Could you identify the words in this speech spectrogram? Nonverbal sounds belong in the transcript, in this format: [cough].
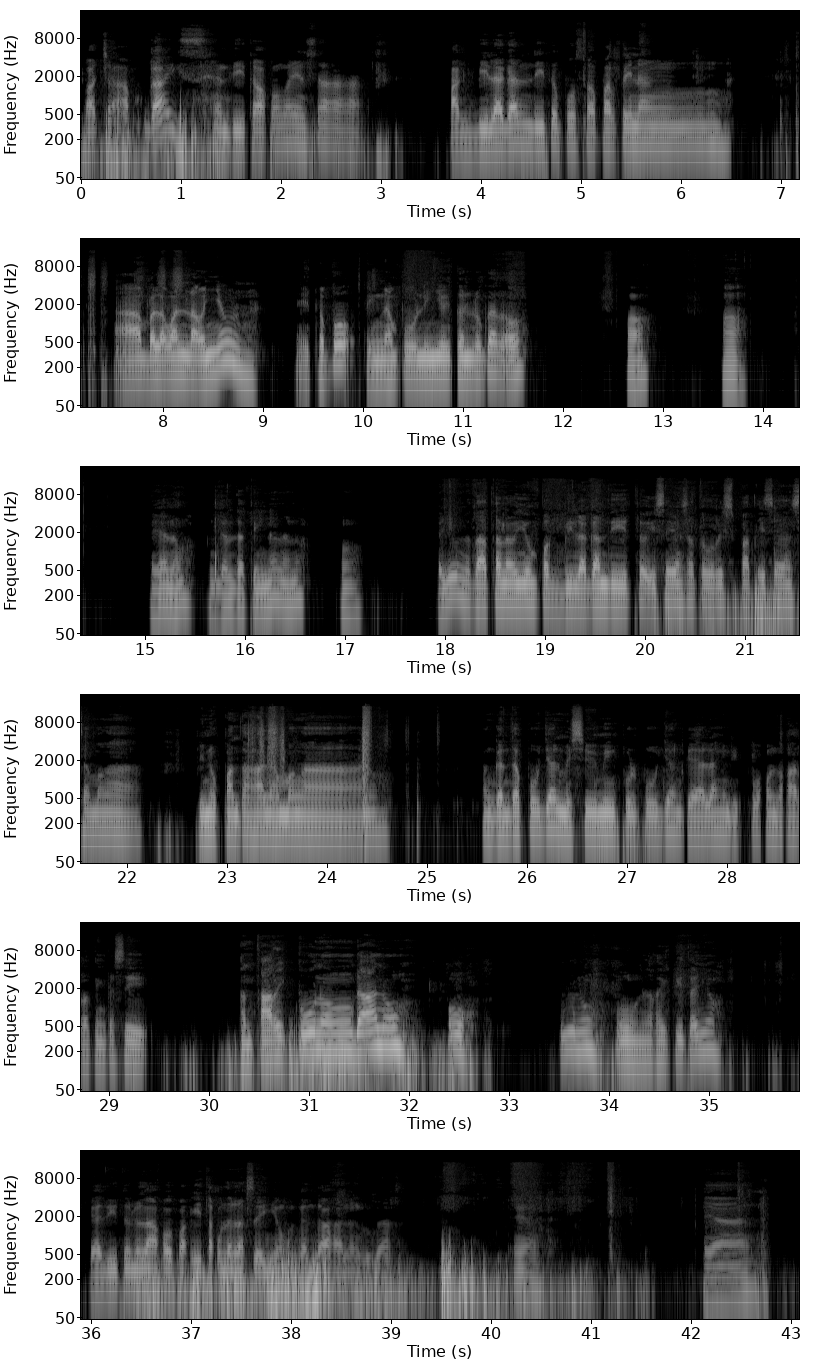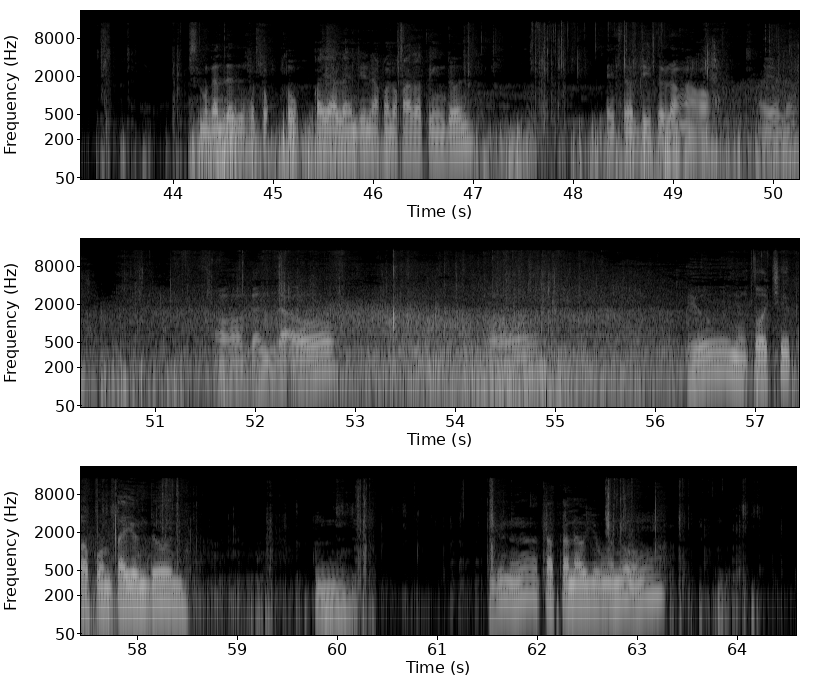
What's up guys? Nandito ako ngayon sa pagbilagan dito po sa parte ng ah, Balawan La Union. Ito po, tingnan po ninyo itong lugar oh. Oh. Oh. Ayan oh, ang ganda tingnan ano. Oh. Ayun, natatanaw yung pagbilagan dito. Isa yan sa tourist spot, isa yan sa mga pinupantahan ng mga ano. Ang ganda po dyan, may swimming pool po dyan. Kaya lang hindi po ako nakarating kasi ang tarik po ng daan oh. Oh. Yun oh. Oh, nakikita nyo. Kaya dito na lang ako, pakita ko na lang sa inyo ang kagandahan ng lugar. Ayan. Ayan. Mas maganda doon sa tuktok, kaya lang hindi na ako nakarating doon. Ito, dito lang ako. Ayan oh. Oh, ganda oh. Oh. Yun, yung kotse, papunta yun doon. Hmm. Yun ah, tatanaw yung ano oh.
